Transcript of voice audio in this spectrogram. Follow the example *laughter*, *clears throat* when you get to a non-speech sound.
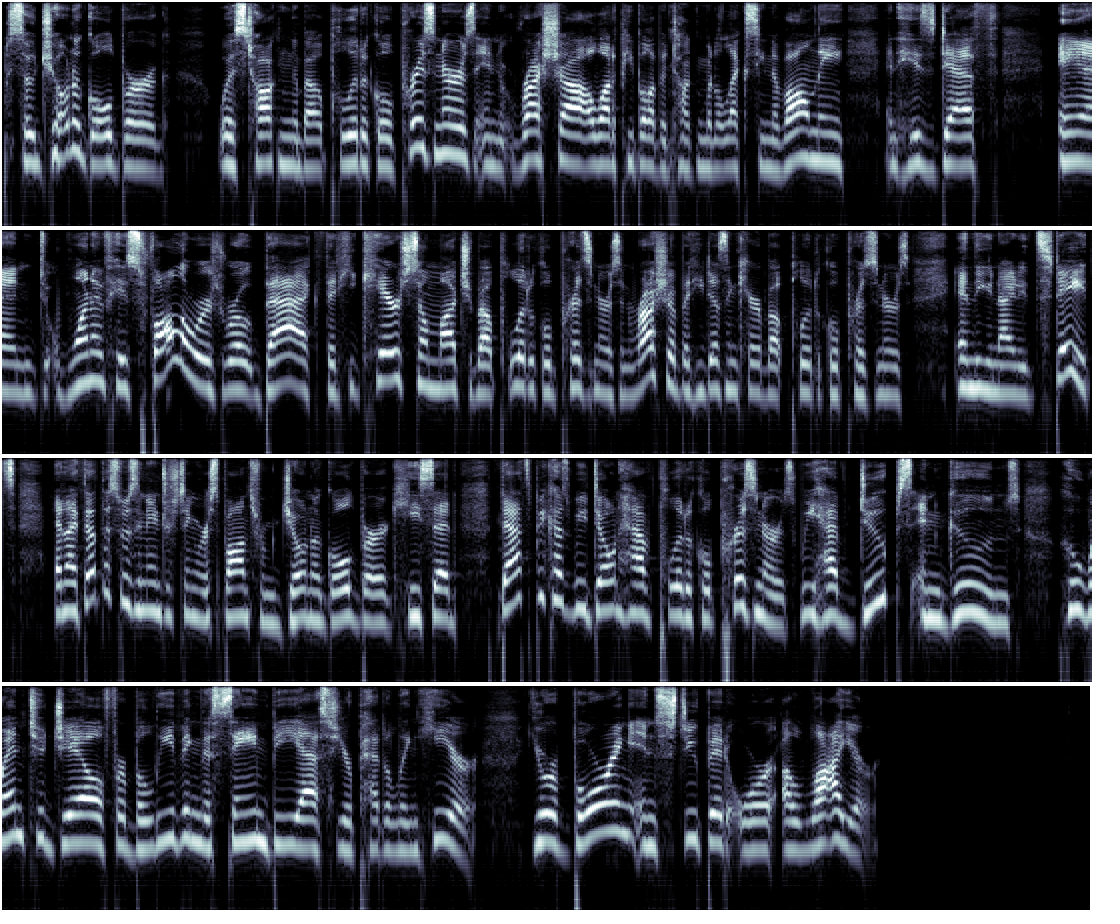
So, Jonah Goldberg was talking about political prisoners in Russia. A lot of people have been talking about Alexei Navalny and his death. And one of his followers wrote back that he cares so much about political prisoners in Russia, but he doesn't care about political prisoners in the United States. And I thought this was an interesting response from Jonah Goldberg. He said, That's because we don't have political prisoners. We have dupes and goons who went to jail for believing the same BS you're peddling here. You're boring and stupid or a liar.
